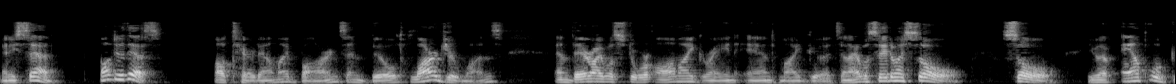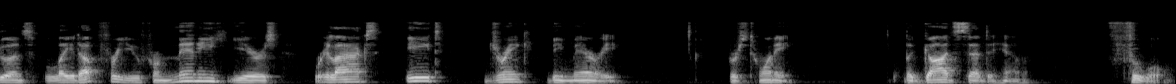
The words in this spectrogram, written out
And he said, I'll do this. I'll tear down my barns and build larger ones, and there I will store all my grain and my goods. And I will say to my soul, soul, you have ample goods laid up for you for many years. Relax, eat, drink, be merry. Verse 20. But God said to him, fool,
